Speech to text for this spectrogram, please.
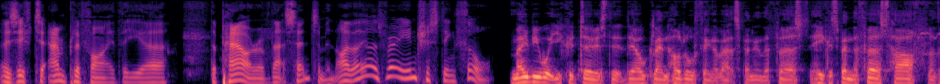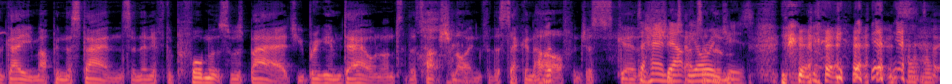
as if to amplify the uh, the power of that sentiment. I think that's a very interesting thought. Maybe what you could do is the, the old Glenn Hoddle thing about spending the first. He could spend the first half of the game up in the stands, and then if the performance was bad, you bring him down onto the touchline for the second half and just scare to the hand out the oranges.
